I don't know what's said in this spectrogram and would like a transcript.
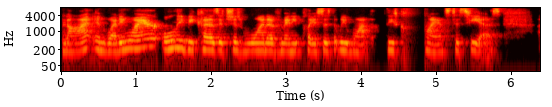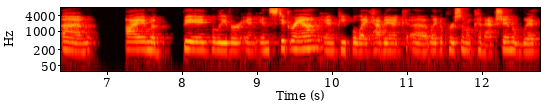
knot and wedding wire only because it's just one of many places that we want these clients to see us. Um, i am a big believer in Instagram and people like having a uh, like a personal connection with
